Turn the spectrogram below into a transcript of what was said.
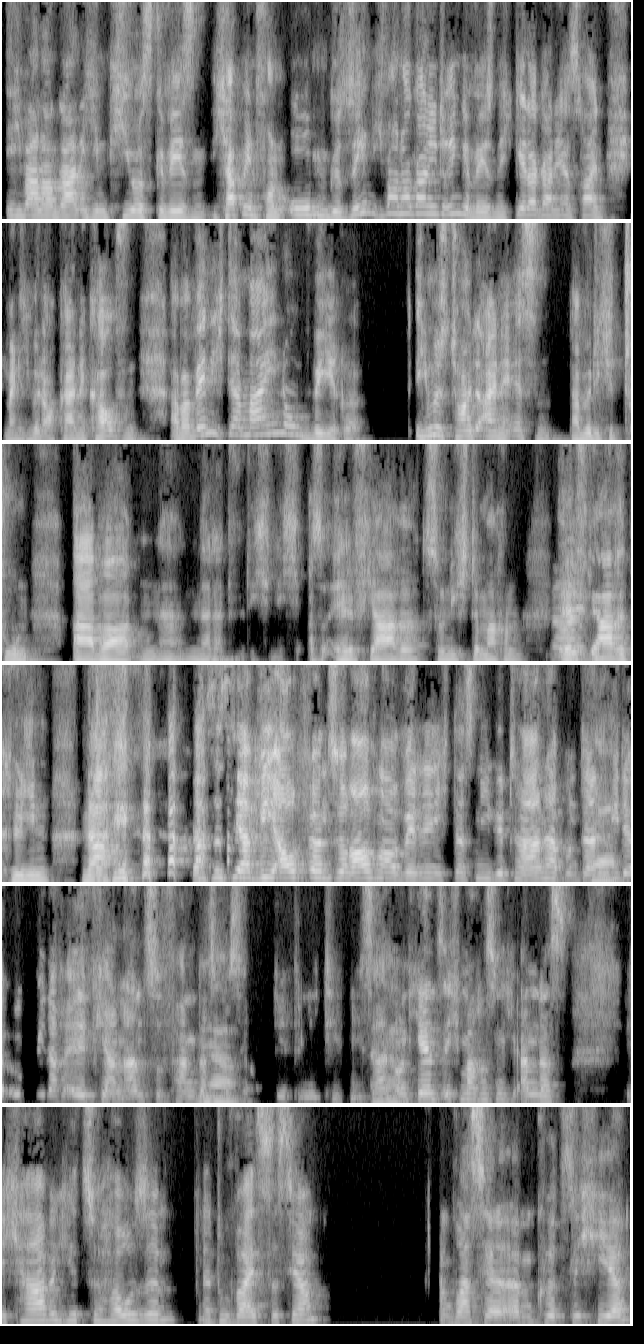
Ich war noch gar nicht im Kiosk gewesen. Ich habe ihn von oben gesehen, ich war noch gar nicht drin gewesen. Ich gehe da gar nicht erst rein. Ich meine, ich würde auch keine kaufen. Aber wenn ich der Meinung wäre, ich müsste heute eine essen, da würde ich es tun. Aber na, na das würde ich nicht. Also elf Jahre zunichte machen, Nein. elf Jahre clean. Nein. Das ist ja wie aufhören zu rauchen, auch wenn ich das nie getan habe und dann ja. wieder irgendwie nach elf Jahren anzufangen. Das ja. muss ja auch definitiv nicht sein. Ja. Und Jens, ich mache es nicht anders. Ich habe hier zu Hause, ja, du weißt es ja, Du warst ja ähm, kürzlich hier.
